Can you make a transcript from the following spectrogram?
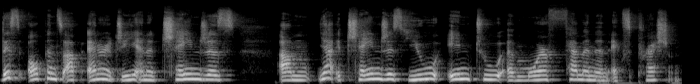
this opens up energy and it changes, um, yeah, it changes you into a more feminine expression.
